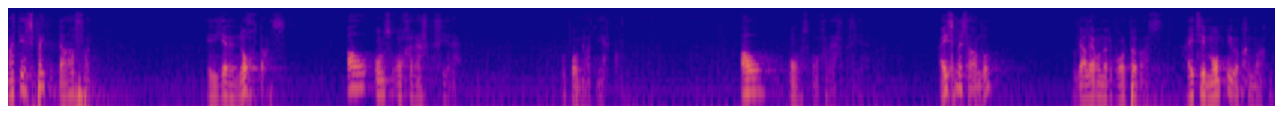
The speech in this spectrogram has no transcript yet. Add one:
maar ten spuite daarvan, het die Heere nogthans, al ons ongerechtighede, op hom laat neerkom. Al ons ongerechtighede. Hy is mishandel, hoewel hy onderworpe was. Hy het sy mond nie opgemaak nie.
